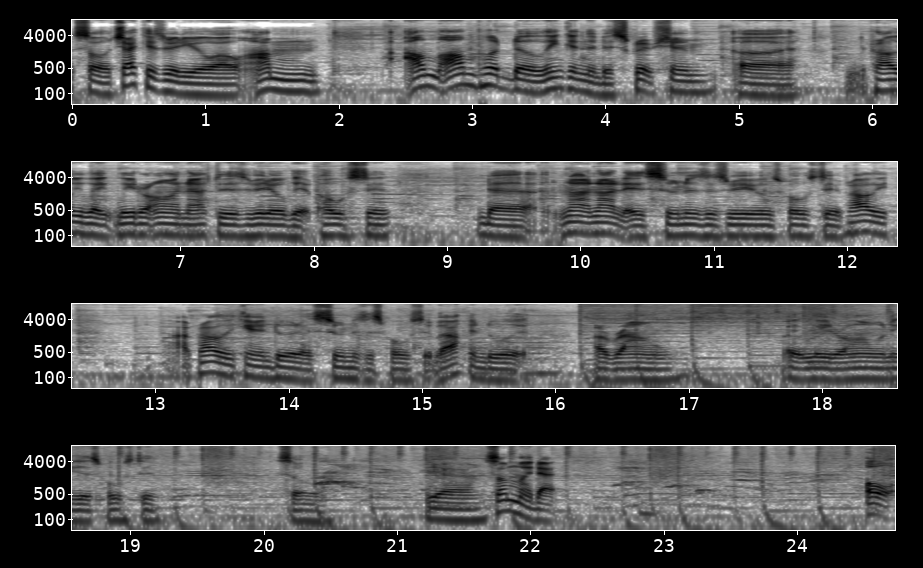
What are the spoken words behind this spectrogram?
So check his video out. I'm I'm I'm put the link in the description. Uh, probably like later on after this video get posted. The not not as soon as this video is posted. Probably I probably can't do it as soon as it's posted, but I can do it around like later on when it gets posted. So yeah, something like that. Oh,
